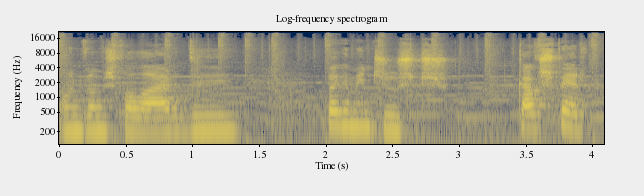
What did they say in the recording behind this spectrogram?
onde vamos falar de pagamentos justos. Cá vos espero!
